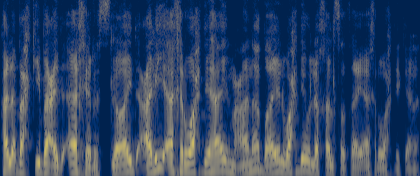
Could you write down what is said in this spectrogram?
هلأ بحكي بعد آخر slide. علي آخر واحدة هاي معنا ضايل واحدة ولا خلصت هاي آخر واحدة كانت؟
